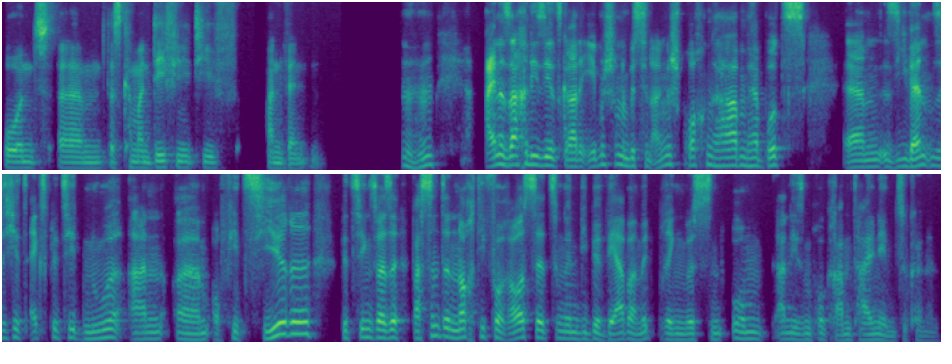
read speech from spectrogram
Und ähm, das kann man definitiv anwenden. Mhm. Eine Sache, die Sie jetzt gerade eben schon ein bisschen angesprochen haben, Herr Butz, ähm, Sie wenden sich jetzt explizit nur an ähm, Offiziere, beziehungsweise was sind denn noch die Voraussetzungen, die Bewerber mitbringen müssen, um an diesem Programm teilnehmen zu können?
